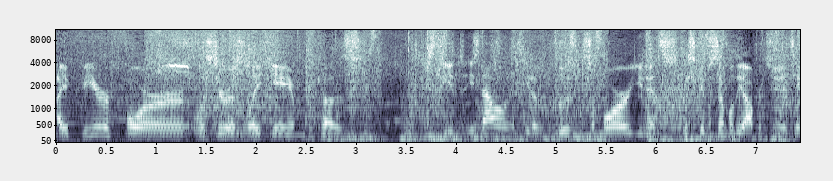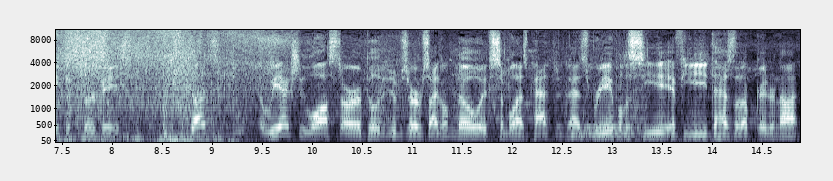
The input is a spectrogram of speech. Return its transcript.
I fear for Losira's late game because he's, he's now you know losing some more units. This gives Symbol the opportunity to take his third base. Does we actually lost our ability to observe, so I don't know if Symbol has pathogen guys. Were you able to see if he has that upgrade or not?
